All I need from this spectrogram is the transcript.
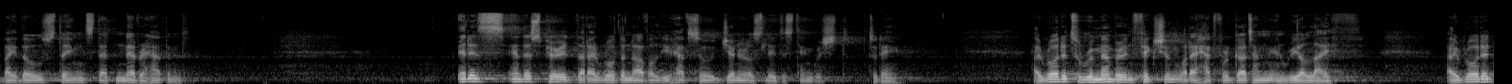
by those things that never happened. It is in this spirit that I wrote the novel you have so generously distinguished today. I wrote it to remember in fiction what I had forgotten in real life. I wrote it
